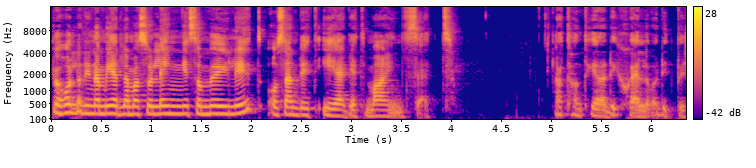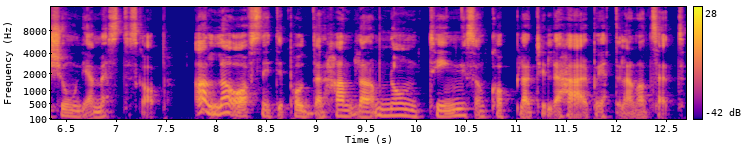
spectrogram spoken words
behålla dina medlemmar så länge som möjligt och sen ditt eget mindset. Att hantera dig själv och ditt personliga mästerskap. Alla avsnitt i podden handlar om någonting som kopplar till det här på ett eller annat sätt.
